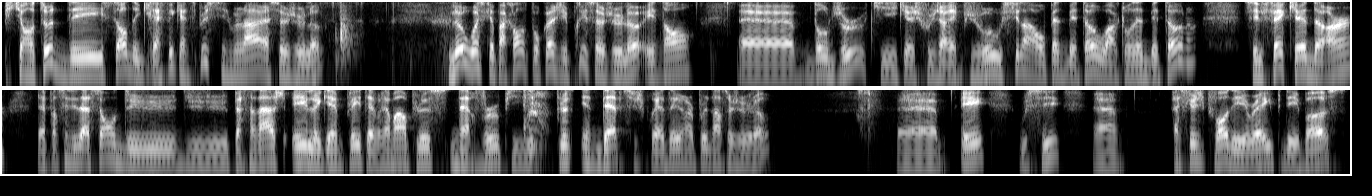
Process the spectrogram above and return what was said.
Puis qui ont toutes des sortes de graphiques un petit peu similaires à ce jeu-là. Là où est-ce que par contre, pourquoi j'ai pris ce jeu-là et non euh, d'autres jeux qui, que j'aurais pu jouer aussi en open beta ou en closed beta, c'est le fait que de un, la personnalisation du, personnage et le gameplay étaient vraiment plus nerveux puis plus in-depth, si je pourrais dire, un peu dans ce jeu-là. Euh, et aussi, euh, est-ce que j'ai pu voir des raids des boss?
